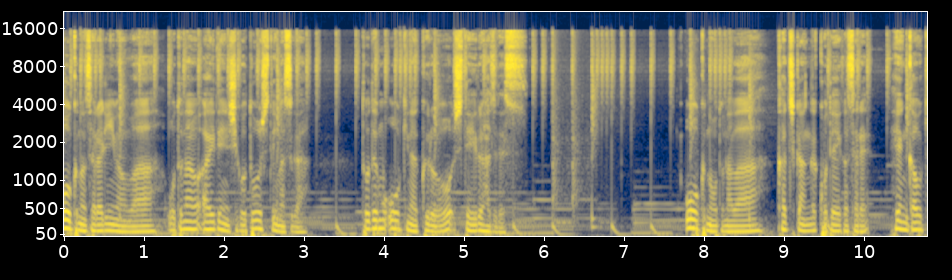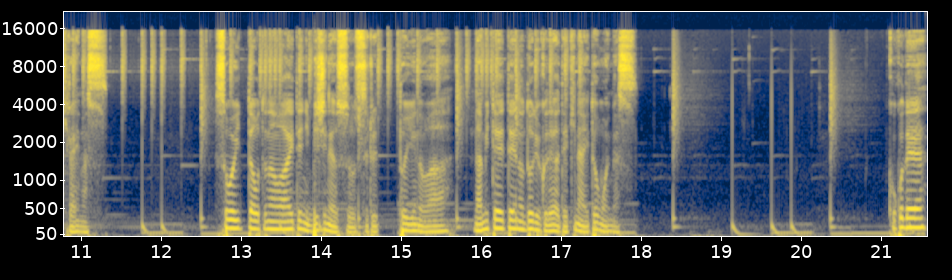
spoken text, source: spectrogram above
多くのサラリーマンは大人を相手に仕事をしていますがとても大きな苦労をしているはずです。多くの大人は価値観が固定化され変化を嫌います。そういった大人を相手にビジネスをするというのは並大抵の努力ではできないと思います。ここで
